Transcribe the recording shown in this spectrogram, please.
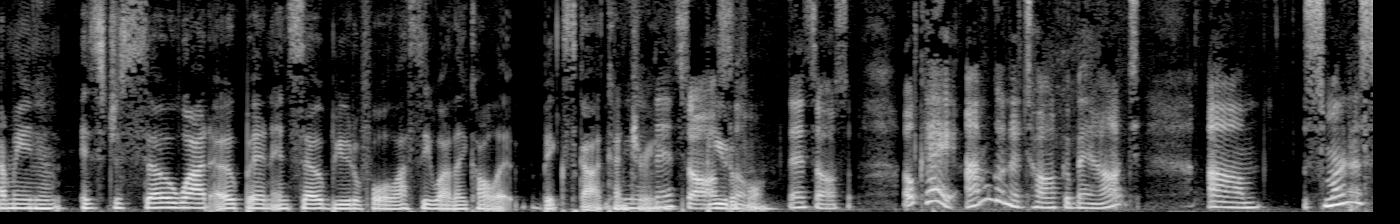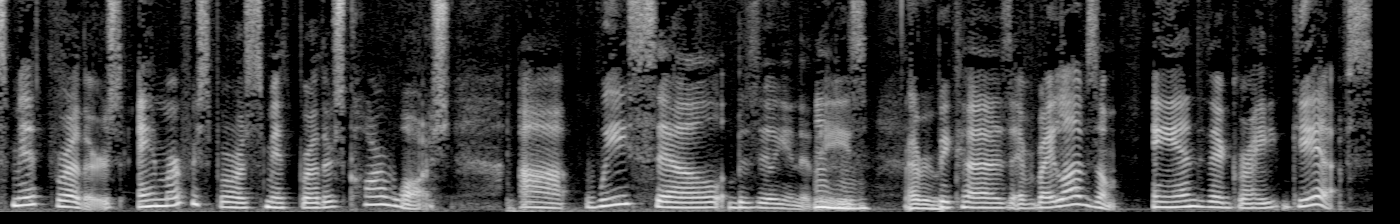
I mean, it's just so wide open and so beautiful. I see why they call it Big Sky Country. That's It's awesome. Beautiful. That's awesome. Okay, I'm going to talk about um, Smyrna Smith Brothers and Murfreesboro Smith Brothers Car Wash. Uh, we sell a bazillion of these week. because everybody loves them, and they're great gifts.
